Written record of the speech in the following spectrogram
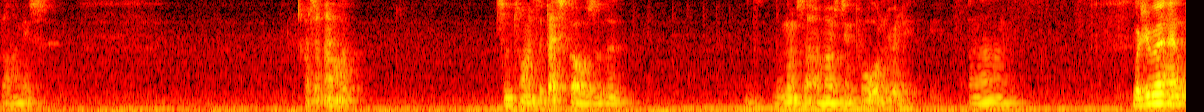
blimey, I don't know. I, sometimes the best goals are the the ones that are most important, really. Um, What do you remember?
